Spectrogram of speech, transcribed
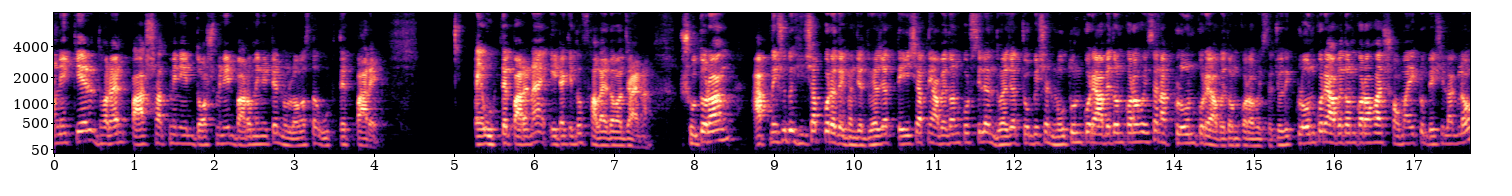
অনেকের ধরেন পাঁচ, সাত মিনিট, দশ মিনিট, বারো মিনিটে নূল অবস্থা উঠতে পারে। উঠতে পারে না, এটা কিন্তু ফালায় দেওয়া যায় না। সুতরাং আপনি শুধু হিসাব করে দেখবেন যে দুই তেইশে আপনি আবেদন করছিলেন, দুই হাজার চব্বিশে নতুন করে আবেদন করা হয়েছে না ক্লোন করে আবেদন করা হয়েছে? যদি ক্লোন করে আবেদন করা হয়, সময় একটু বেশি লাগলেও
